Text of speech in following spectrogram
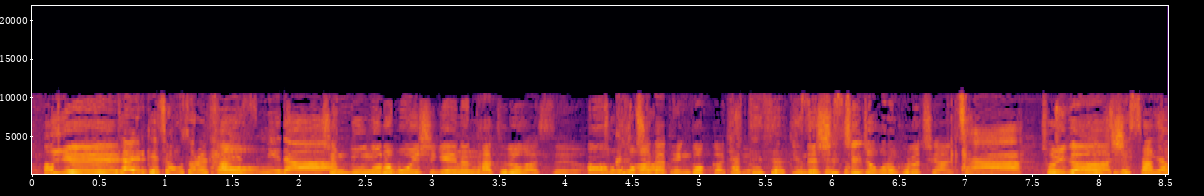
이게 자 이렇게 청소를 다 어, 했습니다. 지금 눈으로 보이시기에는 음. 다 들어갔어요. 어, 청소가 그쵸. 다 된 것 같죠. 다 됐어요, 됐어, 근데 됐어. 실질적으로는 그렇지 않습니다. 자, 저희가 청소 보여드리겠습니다.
